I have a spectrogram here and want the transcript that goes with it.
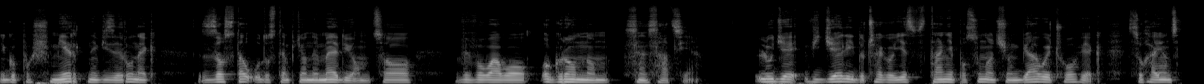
jego pośmiertny wizerunek został udostępniony mediom, co wywołało ogromną sensację. Ludzie widzieli, do czego jest w stanie posunąć się biały człowiek, słuchając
